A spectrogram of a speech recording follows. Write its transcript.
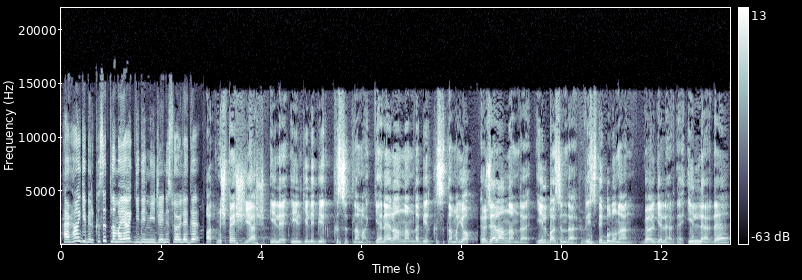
herhangi bir kısıtlamaya gidilmeyeceğini söyledi. 65 yaş ile ilgili bir kısıtlama, genel anlamda bir kısıtlama yok. Özel anlamda il bazında riskli bulunan bölgelerde, illerde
